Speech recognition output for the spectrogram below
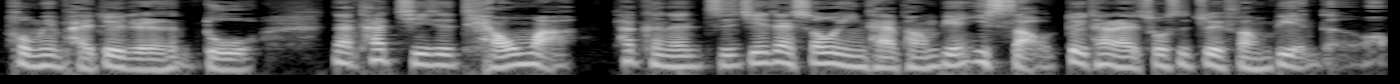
后面排队的人很多。那他其实条码，他可能直接在收银台旁边一扫，对他来说是最方便的哦。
